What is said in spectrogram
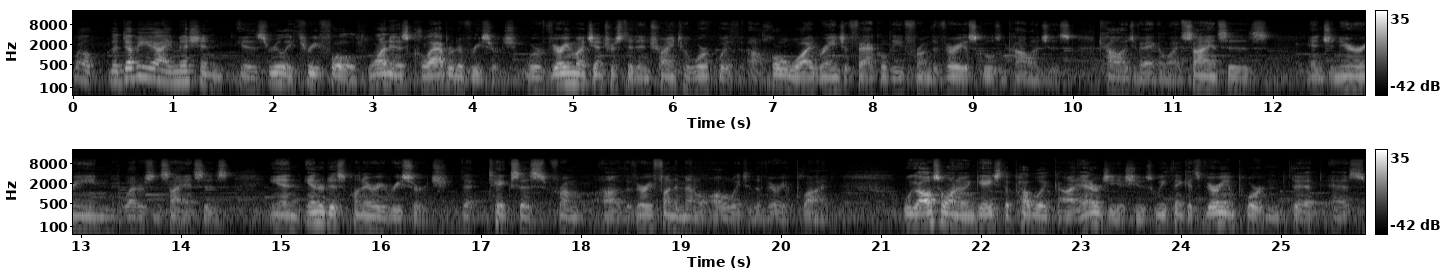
Well, the WEI mission is really threefold. One is collaborative research. We're very much interested in trying to work with a whole wide range of faculty from the various schools and colleges, College of Ag and Life Sciences, engineering, letters and sciences, in interdisciplinary research that takes us from uh, the very fundamental all the way to the very applied. We also want to engage the public on energy issues. We think it's very important that as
